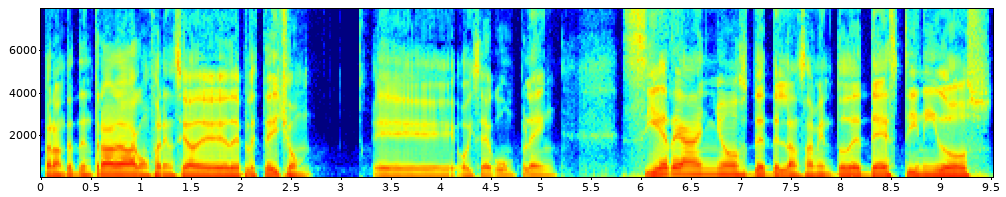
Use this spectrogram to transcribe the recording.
pero antes de entrar a la conferencia de, PlayStation, eh, hoy se cumplen siete años desde el lanzamiento de Destiny 2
